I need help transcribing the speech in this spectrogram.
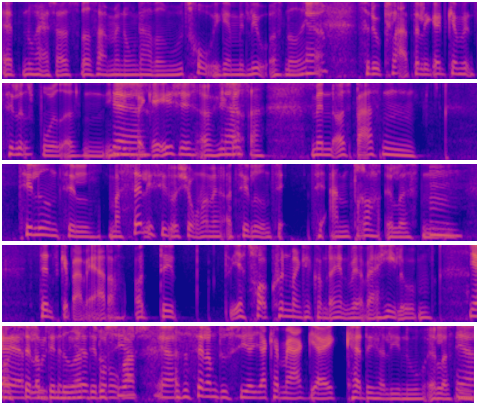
at nu har jeg så også været sammen med nogen, der har været utro igennem mit liv og sådan noget. Ikke? Ja. Så det er jo klart, der ligger et kæmpe tillidsbrud og sådan, i Ja, min bagage og hygger Ja. sig. Men også bare sådan tilliden til mig selv i situationerne, og tilliden til, til andre, eller sådan, Mm. den skal bare være der. Og det, jeg tror kun, man kan komme derhen ved at være helt åben. Ja, og ja, selvom det er nederen, det du du er siger. ret. Ja. Altså selvom du siger, jeg kan mærke, at jeg ikke kan det her lige nu, eller sådan, Ja.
